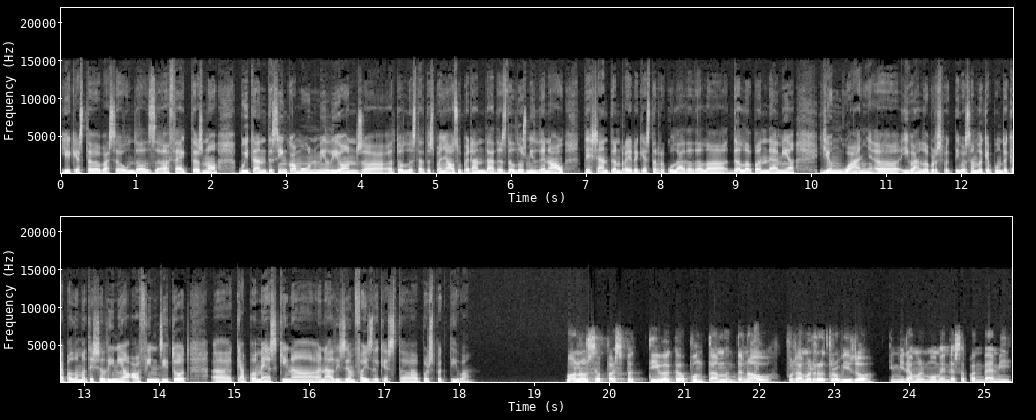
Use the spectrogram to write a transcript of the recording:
i aquesta va ser un dels efectes projectes, no? 85,1 milions a, a tot l'estat espanyol, superant dades del 2019, deixant enrere aquesta reculada de la, de la pandèmia, i enguany, eh, Ivan, la perspectiva sembla que apunta cap a la mateixa línia o fins i tot eh, cap a més. Quina anàlisi en feis d'aquesta perspectiva? Bueno, la perspectiva que apuntam, de nou, posam el retrovisor i miram el moment de la pandèmia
